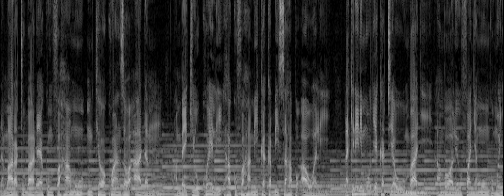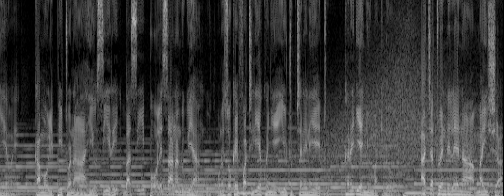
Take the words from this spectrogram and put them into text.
na mara tu baada ya kumfahamu mke wa kwanza wa adamu ambaye kiukweli hakufahamika kabisa hapo awali lakini ni moja kati ya uumbaji ambao aliufanya mungu mwenyewe. Kama ulipitwa na hiyo siri basi pole sana ndugu yangu. Unaweza ukaifuatilia kwenye youtube chaneli yetu ukarejea nyuma kidogo. Acha tuendelee na maisha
